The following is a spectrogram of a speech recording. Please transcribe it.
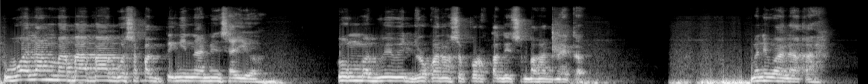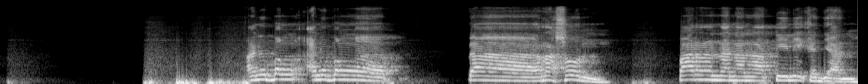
Walang mababago sa pagtingin namin sa iyo kung magwi-withdraw ka ng suporta dito sa bangag na ito. Maniwala ka. Ano bang ano bang ah, ah, rason para nananatili ka diyan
